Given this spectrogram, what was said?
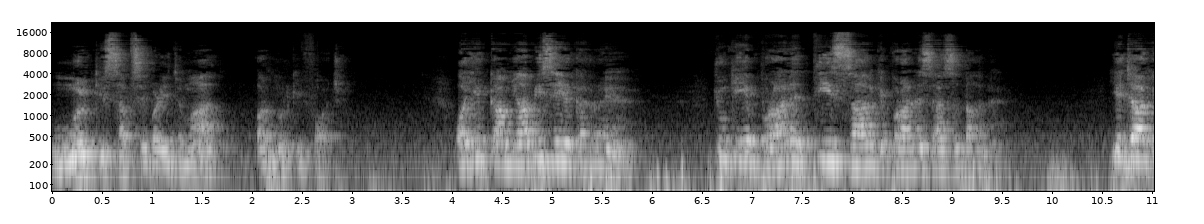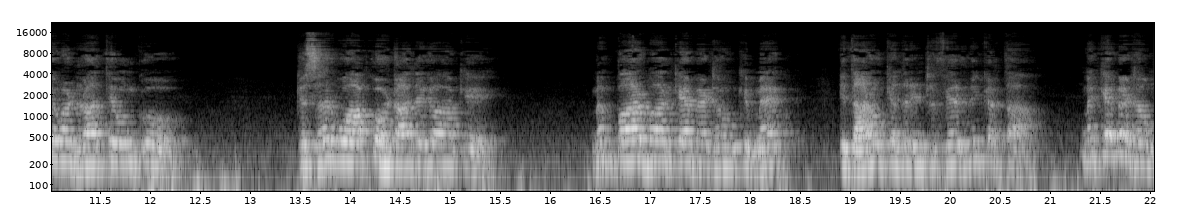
ملک کی سب سے بڑی جماعت اور ملک کی فوج۔ اور یہ کامیابی سے یہ کر رہے ہیں، کیونکہ یہ پرانے تیس سال کے پرانے سیاستدان ہیں۔ یہ جا کے وہاں ڈراتے ان کو کہ سر وہ آپ کو ہٹا دے گا آ کے میں بار بار کہہ بیٹھا ہوں کہ میں اداروں کے اندر انٹرفیئر نہیں کرتا۔ میں کہہ بیٹھا ہوں،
